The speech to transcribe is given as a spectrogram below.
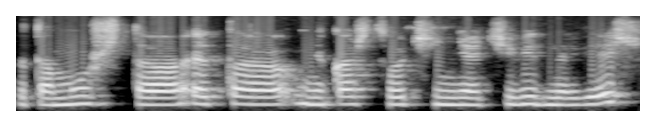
Потому что это, мне кажется, очень неочевидная вещь,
